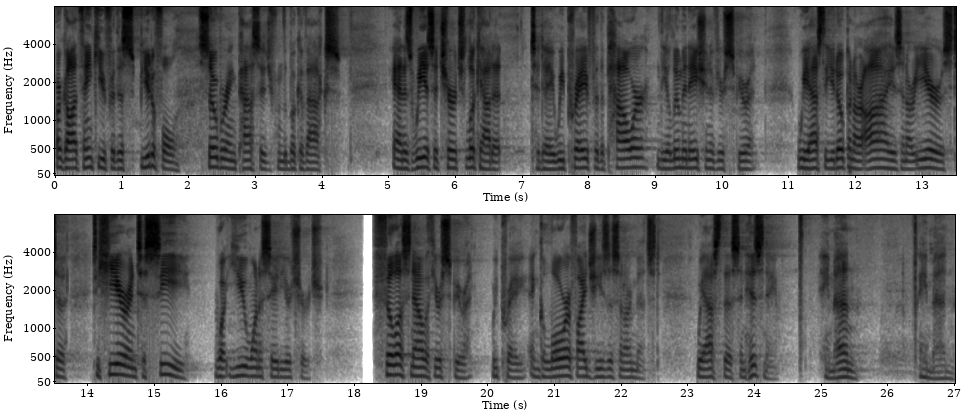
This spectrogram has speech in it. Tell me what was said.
Our God, thank you for this beautiful, sobering passage from the book of Acts. And as we as a church look at it today, we pray for the power, the illumination of your Spirit. We ask that you'd open our eyes and our ears to to hear and to see what you want to say to your church. Fill us now with your Spirit, we pray, and glorify Jesus in our midst. We ask this in his name. Amen. Amen.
